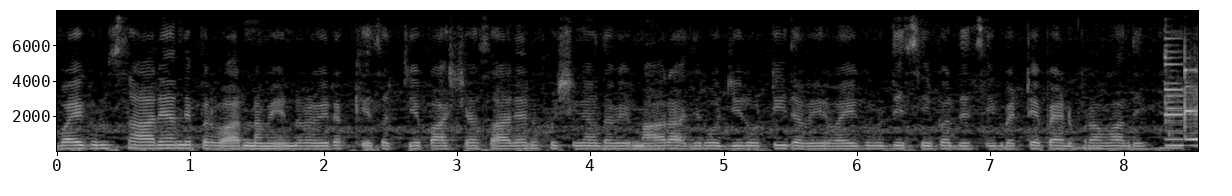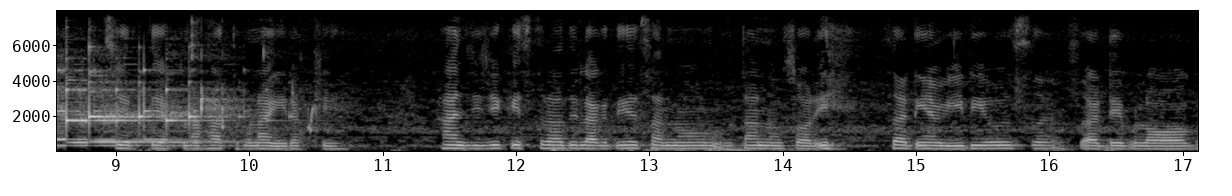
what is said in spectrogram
ਵਾਹਿਗੁਰੂ ਸਾਰਿਆਂ ਦੇ ਪਰਿਵਾਰ ਨਵੇਂ ਨਰੋਏ ਰੱਖੇ, ਸੱਚੇ ਪਾਤਸ਼ਾਹ ਸਾਰਿਆਂ ਨੂੰ ਖੁਸ਼ੀਆਂ ਦੇਵੇ, ਮਹਾਰਾਜ ਰੋਜੀ ਰੋਟੀ ਦੇਵੇ, ਵਾਹਿਗੁਰੂ ਦੇਸੀ ਪਰਦੇਸੀ ਬੈਠੇ ਭੈਣ ਭਰਾਵਾਂ ਦੇ ਸਿਰ ਤੇ ਆਪਣਾ ਹੱਥ ਬਣਾਈ ਰੱਖੇ। ਹਾਂਜੀ ਜੀ, ਕਿਸ ਤਰ੍ਹਾਂ ਦੇ ਲੱਗਦੇ ਆ ਸਾਨੂੰ, ਤੁਹਾਨੂੰ ਸੌਰੀ ਸਾਡੀਆਂ ਵੀਡੀਓਜ਼ ਸਾਡੇ ਬਲੌਗ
